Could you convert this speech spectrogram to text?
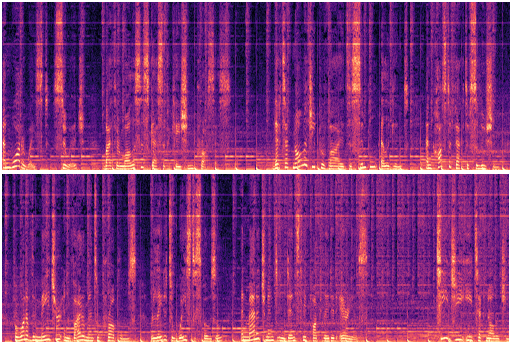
and water waste, sewage, by thermolysis gasification process. Their technology provides a simple, elegant, and cost-effective solution for one of the major environmental problems related to waste disposal and management in densely populated areas. TGE technology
